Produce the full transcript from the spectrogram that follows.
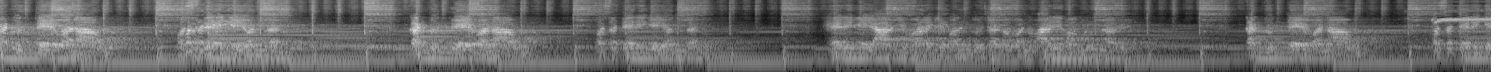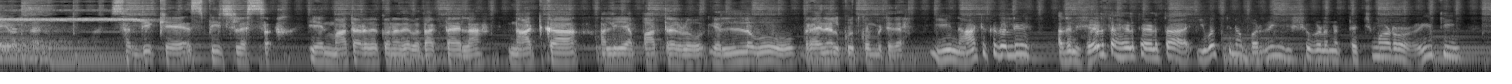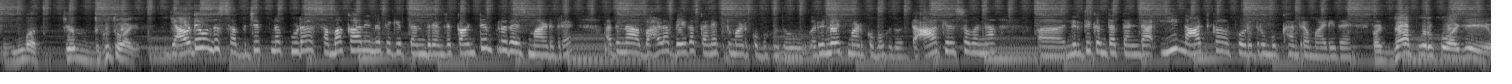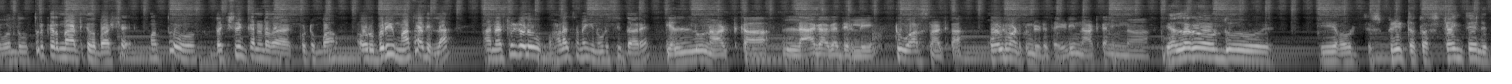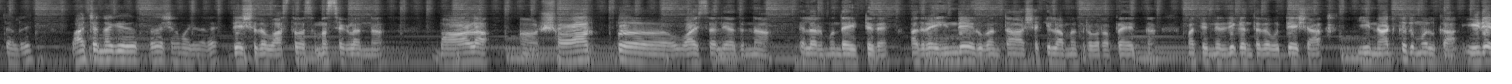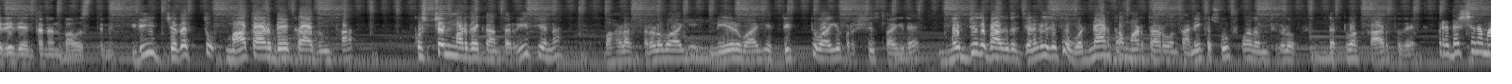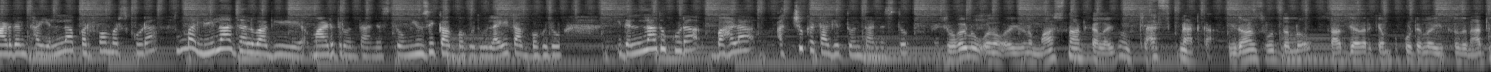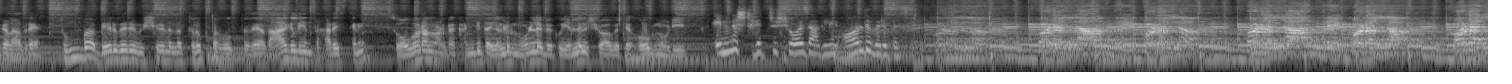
ಕಟ್ಟುತ್ತೇವ ನಾವು. ಹೊಸ ತೆರಿಗೆಯೊಂದನ್ನು ಕಟ್ಟುತ್ತೇವ ನಾವು. ಹೊಸ ತೆರಿಗೆಯೊಂದನ್ನು ಹೆರಿಗೆಯಾಗಿ ಹೊರಗೆ ಬಂದು ಜಗವನ್ನು ಅರಿವ ಮುನ್ನವೇ. ಕಟ್ಟುತ್ತೇವ ನಾವು. ಹೊಸ ತೆರಿಗೆಯೊಂದನ್ನು ಸದ್ಯಕ್ಕೆ ಸ್ಪೀಚ್ಲೆಸ್ ಏನ್ ಮಾತಾಡಬೇಕು ಅನ್ನೋದೇ ಗೊತ್ತಾಗ್ತಾ ಇಲ್ಲ. ನಾಟಕ ಅಲ್ಲಿಯ ಪಾತ್ರಗಳು ಎಲ್ಲವೂ ಬ್ರೈನಲ್ಲಿ ಕೂತ್ಕೊಂಡ್ಬಿಟ್ಟಿದೆ. ಈ ನಾಟಕದಲ್ಲಿ ಅದನ್ನ ಹೇಳ್ತಾ ಹೇಳ್ತಾ ಹೇಳ್ತಾ ಇವತ್ತಿನ ಬರ್ನಿಂಗ್ ಇಶ್ಯೂಗಳನ್ನ ಟಚ್ ಮಾಡೋ ರೀತಿ ತುಂಬಾ ಅತ್ಯದ್ಭುತವಾಗಿದೆ. ಯಾವುದೇ ಒಂದು ಸಬ್ಜೆಕ್ಟ್ನ ಕೂಡ ಸಮಕಾಲೀನತೆಗೆ ತಂದ್ರೆ ಅಂದ್ರೆ ಕಂಟೆಂಪ್ರರೈಸ್ ಮಾಡಿದ್ರೆ ಅದನ್ನ ಬಹಳ ಬೇಗ ಕನೆಕ್ಟ್ ಮಾಡ್ಕೋಬಹುದು ರಿಲೇಟ್ ಮಾಡ್ಕೋಬಹುದು ಅಂತ ಆ ಕೆಲಸವನ್ನ ನಿರ್ದಿಕಂತ ತಂಡ ಈ ನಾಟಕ ಕೊಡೋದ್ರ ಮುಖಾಂತರ ಮಾಡಿದೆ. ಪ್ರಜ್ಞಾಪೂರ್ವಕವಾಗಿ ಒಂದು ಉತ್ತರ ಕರ್ನಾಟಕದ ಭಾಷೆ. ಮತ್ತು ದಕ್ಷಿಣ ಕನ್ನಡದ ಕುಟುಂಬ ಅವರು ಬರೀ ಮಾತಾಡಿಲ್ಲ ಆ ನಟರುಗಳು ಬಹಳ ಚೆನ್ನಾಗಿ ನುಡಿಸಿದ್ದಾರೆ. ಎಲ್ಲೂ ನಾಟಕ ಲ್ಯಾಗ್ ಆಗೋದಿರ್ಲಿ ಟೂ ಅವರ್ಸ್ ನಾಟಕ ಹೋಲ್ಡ್ ಮಾಡ್ಕೊಂಡಿರುತ್ತೆ. ಇಡೀ ನಾಟಕ ನಿಮ್ನ ಎಲ್ಲರೂ ಅವ್ರದ್ದು ಈ ಅವ್ರ ಸ್ಪಿರಿಟ್ ಅಥವಾ ಸ್ಟ್ರೆಂತ್ ಏನಿತ್ತಲ್ರಿ? ಬಹಳ ಚೆನ್ನಾಗಿ ಪ್ರದರ್ಶನ ಮಾಡಿದ್ದಾರೆ. ದೇಶದ ವಾಸ್ತವ ಸಮಸ್ಯೆಗಳನ್ನ ಬಹಳ ಶಾರ್ಪ್ ವಾಯ್ಸ್ ಅಲ್ಲಿ ಅದನ್ನ ಎಲ್ಲರ ಮುಂದೆ ಇಟ್ಟಿದೆ. ಆದ್ರೆ ಹಿಂದೆ ಇರುವಂತಹ ಶಕೀಲ್ ಅಹಮದ್ ರವರ ಪ್ರಯತ್ನ ಮತ್ತೆ ನಿರ್ದಿಗಂತದ ಉದ್ದೇಶ ಈ ನಾಟಕದ ಮೂಲಕ ಈಡೇರಿದೆ ಅಂತ ನಾನು ಭಾವಿಸ್ತೇನೆ. ಇಡೀ ಜಗತ್ತು ಮಾತಾಡಬೇಕಾದಂತ ಕ್ವಶನ್ ಮಾಡಬೇಕಾದಂತ ರೀತಿಯನ್ನ ಬಹಳ ಸರಳವಾಗಿ ನೇರವಾಗಿ ದಿಟ್ಟವಾಗಿ ಪ್ರಶ್ನಿಸಲಾಗಿದೆ. ಮಧ್ಯದ ಭಾಗದ ಜನಗಳ ಜೊತೆ ಒಡನಾಟ ಮಾಡ್ತಾ ಇರುವಂತಹ ಅನೇಕ ಸೂಕ್ಷ್ಮವಾದ ಅಂಶಗಳು ದಟ್ಟವಾಗಿ ಕಾಡ್ತದೆ. ಪ್ರದರ್ಶನ ಮಾಡಿದಂತಹ ಎಲ್ಲಾ ಪರ್ಫಾರ್ಮರ್ಸ್ ಕೂಡ ತುಂಬಾ ಲೀಲಾಜಾಲವಾಗಿ ಮಾಡಿದ್ರು ಅಂತ ಅನಿಸ್ತು ಮ್ಯೂಸಿಕ್ ಆಗಬಹುದು ಲೈಟ್ ಆಗಬಹುದು ಇದೆಲ್ಲದೂ ಕೂಡ ಬಹಳ ಅಚ್ಚುಕಟ್ಟಾಗಿತ್ತು ಅಂತ ಅನಿಸ್ತು ನಿಜವಾಗ್ಲೂ ಒಂದು- ಇದನ್ನ ಮಾಸ್ ನಾಟಕ ಅಲ್ಲ ಇದು ಒಂದು ಕ್ಲಾಸಿಕ್ ನಾಟಕ. ವಿಧಾನಸೌಧದಲ್ಲೋ ಸಾಧ್ಯ ಆದ್ರೆ ಕೆಂಪುಕೋಟೆಲ್ಲೋ ಈ ತರದ ನಾಟಕಗಳಾದ್ರೆ ತುಂಬಾ ಬೇರೆ ಬೇರೆ ವಿಷಯಗಳೆಲ್ಲ ತಲುಪ್ತಾ ಹೋಗ್ತದೆ. ಅದಾಗಲಿ ಅಂತ ಹಾರೈಸ್ತೀನಿ. ಸೊ ಓವರ್ ಆಲ್ ನಾಟಕ ಖಂಡಿತ ಎಲ್ಲರೂ ನೋಡ್ಲೇಬೇಕು. ಎಲ್ಲೆಲ್ಲಿ ಶೋ ಆಗುತ್ತೆ ಹೋಗಿ ನೋಡಿ ಇನ್ನಷ್ಟು ಹೆಚ್ಚು ಶೋಸ್ ಆಗಲಿ ಆಲ್ ದಿ ವೆರಿ ಬೆಸ್ಟ್ ಕೊಡಲ್ಲ ಅಂದ್ರೆ ಕೊಡಲ್ಲ ಕೊಡಲ್ಲ ಅಂದ್ರೆ ಕೊಡಲ್ಲ ಕೊಡಲ್ಲ ಅಂದ್ರೆ ಕೊಡಲ್ಲ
